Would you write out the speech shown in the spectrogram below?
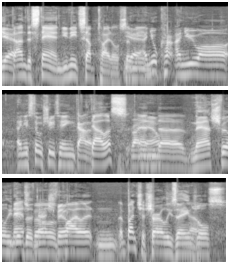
Yeah. to understand. You need subtitles. I yeah, mean, and you're cur- and you are and you're still shooting Dallas. Dallas right and now. uh, Nashville, he Nashville, did the Nashville. pilot and a bunch of shows, Charlie's you know. Angels.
